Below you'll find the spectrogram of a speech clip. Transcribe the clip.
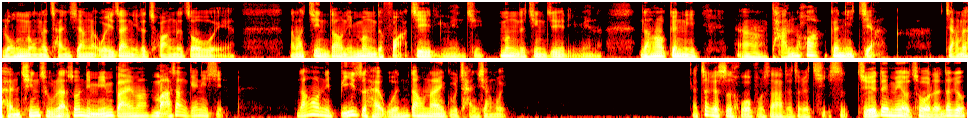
浓浓的禅香啊，围在你的床的周围啊，那么进到你梦的法界里面去，梦的境界里面呢，然后跟你啊谈话，跟你讲，讲的很清楚了，说你明白吗？马上给你醒，然后你鼻子还闻到那一股禅香味，啊，这个是活菩萨的这个启示，绝对没有错的，那个。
